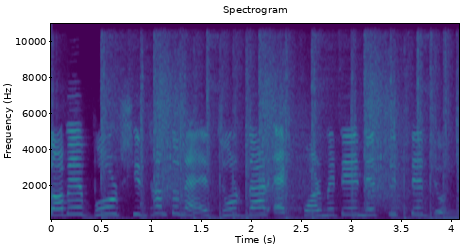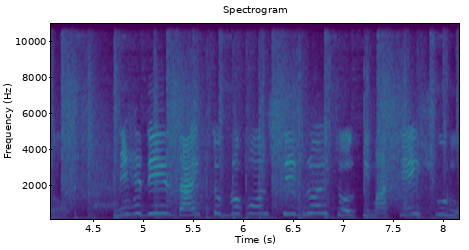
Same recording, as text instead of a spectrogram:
তবে বোর্ড সিদ্ধান্ত নেয়, জোরদার এক ফরম্যাটে নেতৃত্বের জন্য। মেহেদির দায়িত্ব গ্রহণ শীঘ্রই চলতি মাসেই শুরু।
